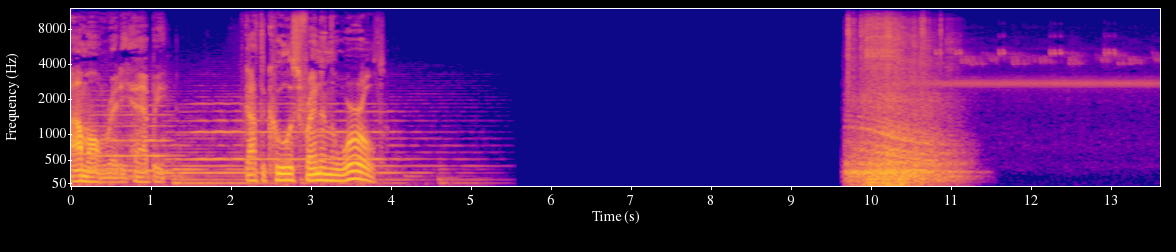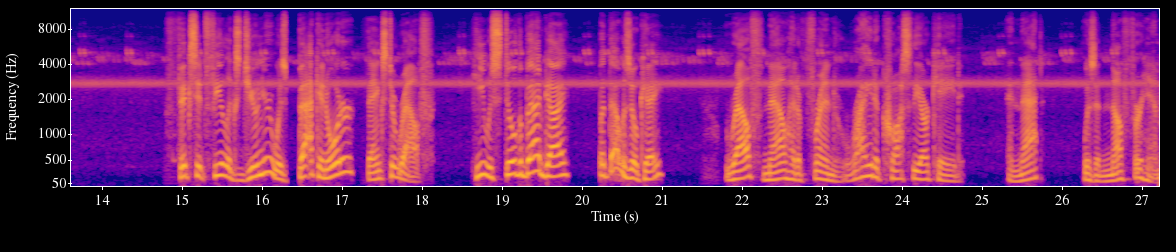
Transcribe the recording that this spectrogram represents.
I'm already happy. Got the coolest friend in the world. Fix-It Felix Jr. was back in order thanks to Ralph. He was still the bad guy, but that was okay. Ralph now had a friend right across the arcade, and that was enough for him.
